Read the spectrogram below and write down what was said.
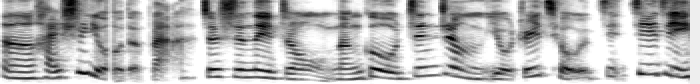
嗯，还是有的吧，就是那种能够真正有追求、接接近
